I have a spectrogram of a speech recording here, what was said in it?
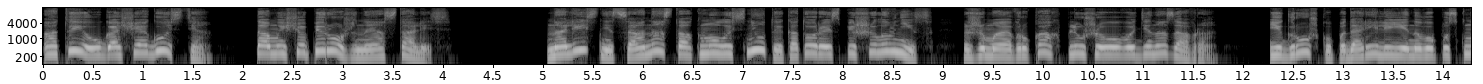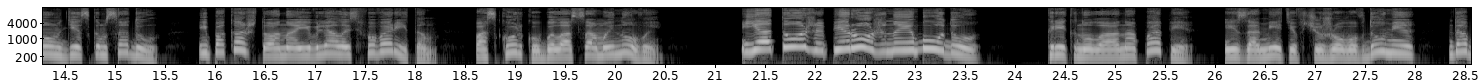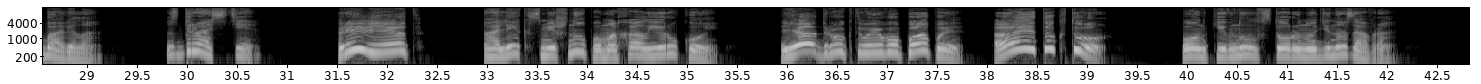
«А ты угощай гостя, там еще пирожные остались». На лестнице она столкнулась с Нютой, которая спешила вниз, сжимая в руках плюшевого динозавра. Игрушку подарили ей на выпускном в детском саду, и пока что она являлась фаворитом, поскольку была самой новой. «Я тоже пирожные буду!» — крикнула она папе и, заметив чужого в доме, добавила. «Здрасте!» «Привет!» Олег смешно помахал ей рукой. «Я друг твоего папы, а это кто?» Он кивнул в сторону динозавра.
